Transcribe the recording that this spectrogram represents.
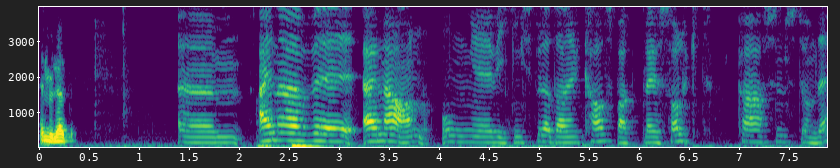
en mulighet. Um, en, av, eh, en annen ung vikingspiller, Daniel Karlsbakk, ble jo solgt. Hva syns du om det?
